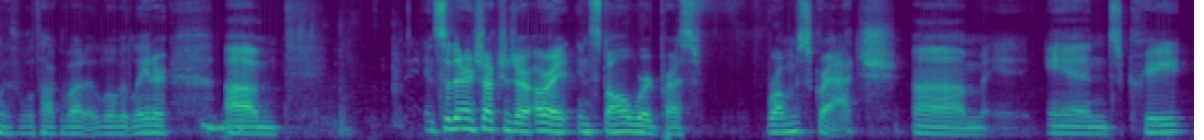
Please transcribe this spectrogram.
we'll talk about it a little bit later. Um, and so their instructions are, all right, install WordPress from scratch um, and create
